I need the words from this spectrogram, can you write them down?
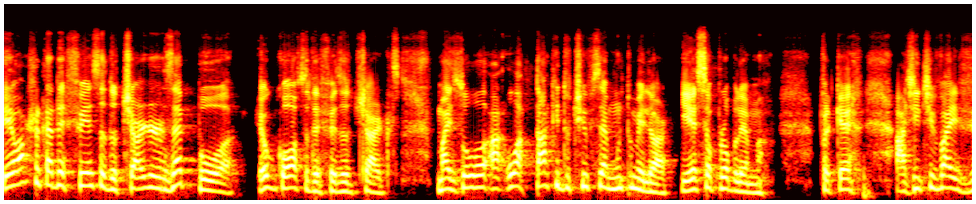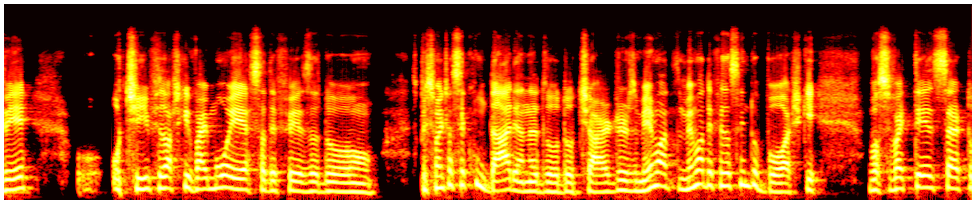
Eu acho que a defesa do Chargers é boa. Eu gosto da defesa do Chargers, mas o, a, o ataque do Chiefs é muito melhor. E esse é o problema. Porque a gente vai ver o, o Chiefs, acho que vai moer essa defesa do. Principalmente a secundária né, do, do Chargers, mesmo a, mesmo a defesa sendo boa. Acho que você vai ter certo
